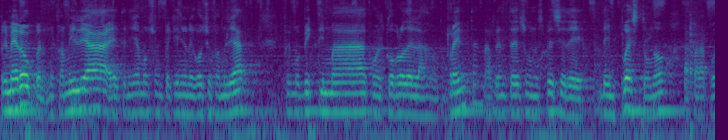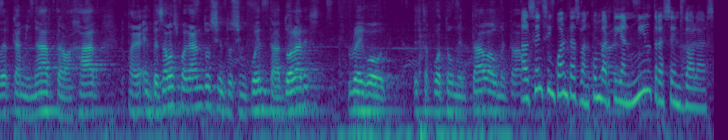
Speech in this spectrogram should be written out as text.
Primero, bueno, mi familia eh, teníamos un pequeño negocio familiar. Fuimos víctima con el cobro de la renta. La renta es una especie de, de impuesto, ¿no? Para poder caminar, trabajar. Empezamos pagando 150 dólares. Luego esta cuota aumentaba, aumentaba. Els 150 es van convertir en 1.300 dòlars.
